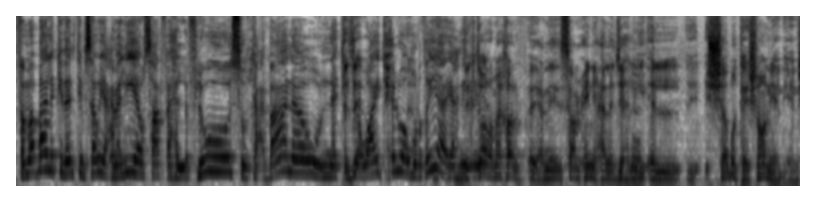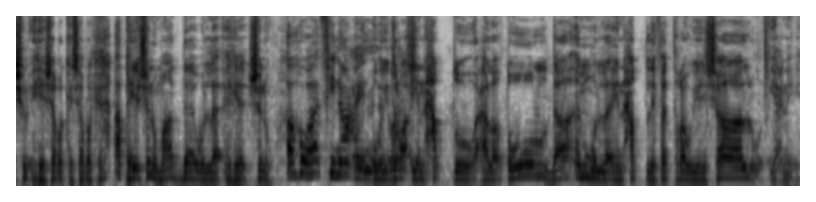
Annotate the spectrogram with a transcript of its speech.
فما بالك إذا أنت مسوية عملية وصار فيها الفلوس وتعبانة والنتيجة زين. وايد حلوة ومرضية يعني دكتورة ما يخالف يعني سامحيني على جهلي ال- الشبكة شلون يعني يعني شنو هي شبكة شبكة أوكي. هي شنو مادة ولا هي شنو هو في نوعين من الشبكة. ينحط على طول دائم ولا ينحط لفترة وينشال يعني يعني.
